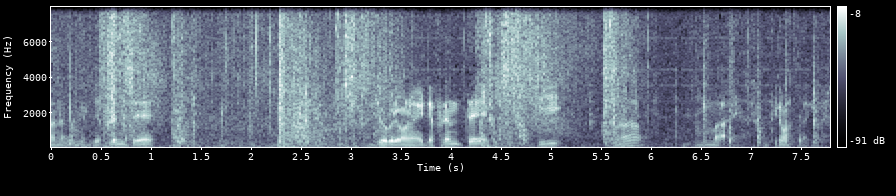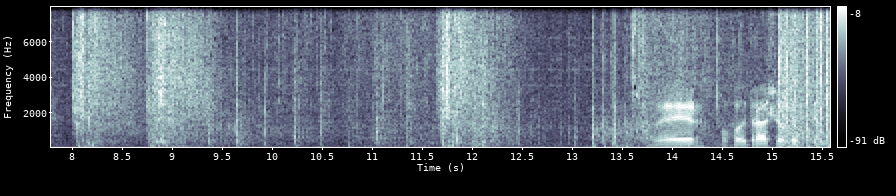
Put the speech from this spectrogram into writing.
Van a venir de frente. Yo creo que van a ir de frente. Y... Nada. Vale, continuamos por aquí. A ver. Vamos a ver. Ojo detrás, creo que tengo.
